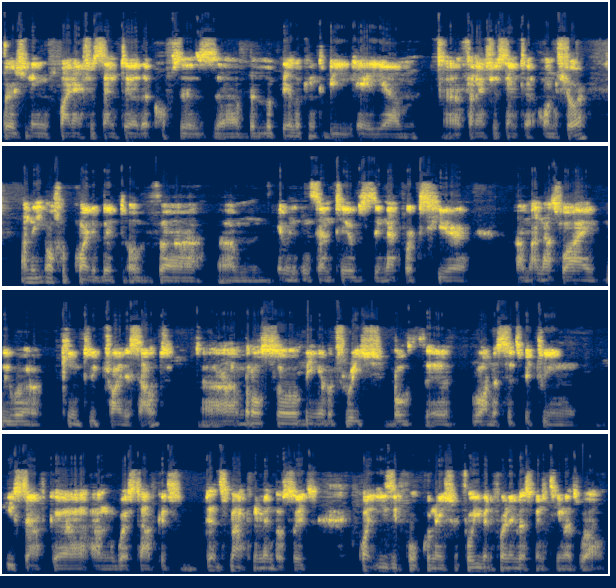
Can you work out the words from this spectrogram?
burgeoning financial center that offers uh, look they're looking to be a, um, a, financial center onshore, and they offer quite a bit of uh, um, incentives, the networks here, um, and that's why we were keen to try this out. Uh, but also being able to reach both the Rwanda sits between East Africa and West Africa. It's smack in the middle, so it's quite easy for coordination for even for an investment team as well.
